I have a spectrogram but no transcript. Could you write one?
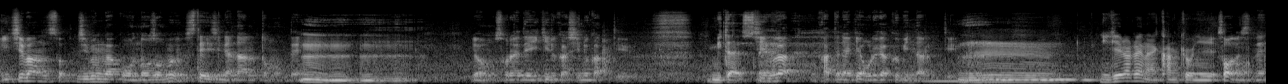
一番そ自分がこう望むステージにはなると思うんで、うんうんうん。要はもうそれで生きるか死ぬかっていう。うんみたいですね。チームが勝てなきゃ俺がクビになるっていう、うん。逃げられない環境にそうですね。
